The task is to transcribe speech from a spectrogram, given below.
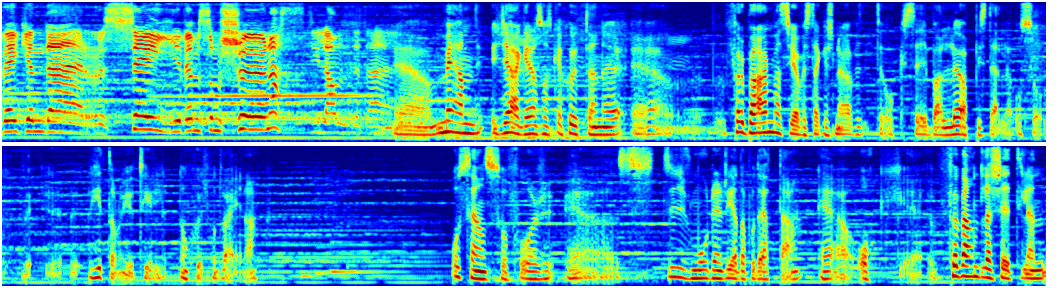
väggen där, säg vem som skönast i landet är. Eh, men jägaren som ska skjuta henne eh, förbarmar sig över stackars Snövit och säger bara löp istället. Och så eh, hittar hon ju till de skjuts mot dvärgarna. Och sen så får eh, styvmodern reda på detta eh, och eh, förvandlar sig till en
